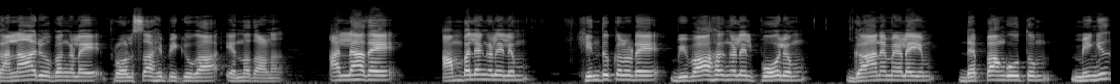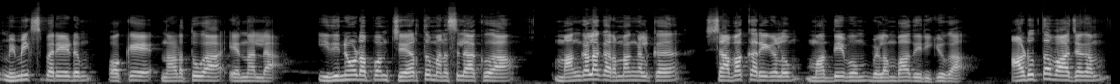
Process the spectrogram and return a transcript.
കലാരൂപങ്ങളെ പ്രോത്സാഹിപ്പിക്കുക എന്നതാണ്. അല്ലാതെ അമ്പലങ്ങളിലും ഹിന്ദുക്കളുടെ വിവാഹങ്ങളിൽ പോലും ഗാനമേളയും ഡെപ്പാങ്കൂത്തും മിങ്ങി മിമിക്സ് പരേഡും ഒക്കെ നടത്തുക എന്നല്ല. ഇതിനോടൊപ്പം ചേർത്ത് മനസ്സിലാക്കുക മംഗളകർമ്മങ്ങൾക്ക് ശവക്കറികളും മദ്യവും വിളമ്പാതിരിക്കുക. അടുത്ത വാചകം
